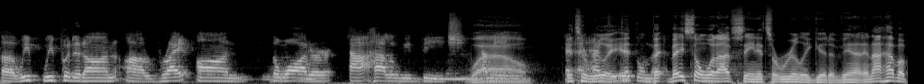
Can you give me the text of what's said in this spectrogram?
Uh, we we put it on uh, right on the water at Halloween Beach. I Wow. mean, It's at- a really, it, based on what I've seen, it's a really good event, and I have a, I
